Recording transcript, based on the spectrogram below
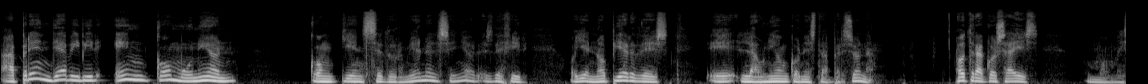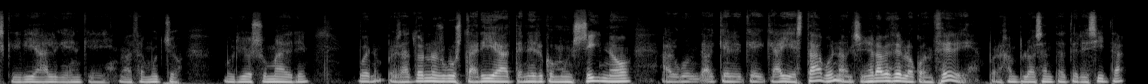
aprende a vivir en comunión con quien se durmió en el Señor. Es decir, oye, no pierdes eh, la unión con esta persona. Otra cosa es, como me escribía alguien que no hace mucho murió su madre, bueno, pues a todos nos gustaría tener como un signo, algún, que, que, ahí está. Bueno, el Señor a veces lo concede. Por ejemplo, a Santa Teresita,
